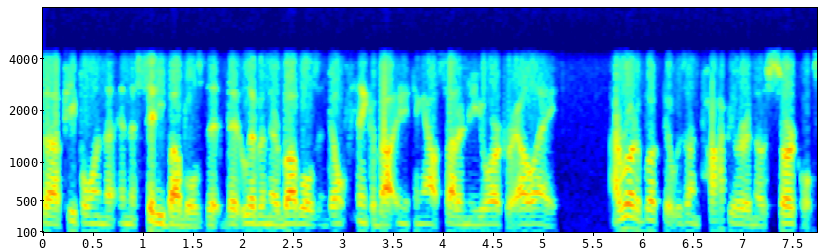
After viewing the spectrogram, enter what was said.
uh, people in the in the city bubbles that that live in their bubbles and don't think about anything outside of New York or L.A. I wrote a book that was unpopular in those circles.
